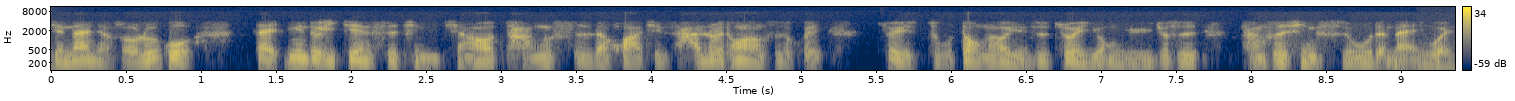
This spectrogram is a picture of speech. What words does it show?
简单讲说，如果在面对一件事情想要尝试的话，其实韩瑞通常是会最主动，然后也是最勇于就是尝试新事物的那一位。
